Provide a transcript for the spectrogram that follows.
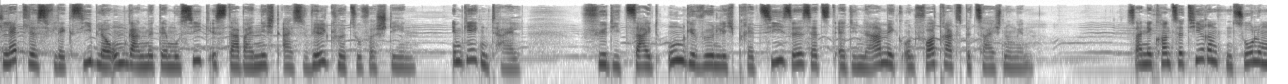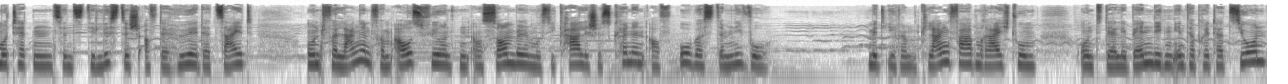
Glättles flexibler Umgang mit der Musik ist dabei nicht als Willkür zu verstehen. Im Gegenteil. Für die Zeit ungewöhnlich präzise setzt er Dynamik und Vortragsbezeichnungen. Seine konzertierenden Solomotetten sind stilistisch auf der Höhe der Zeit und verlangen vom ausführenden Ensemble musikalisches Können auf oberstem Niveau. Mit ihrem Klangfarbenreichtum und der lebendigen Interpretation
